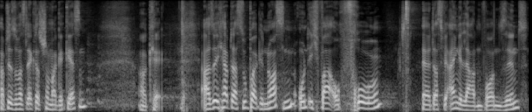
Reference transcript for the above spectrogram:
Habt ihr sowas Leckeres schon mal gegessen? Okay. Also ich habe das super genossen und ich war auch froh, äh, dass wir eingeladen worden sind,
